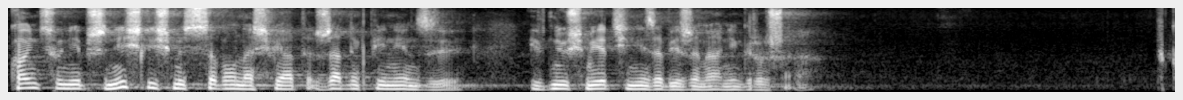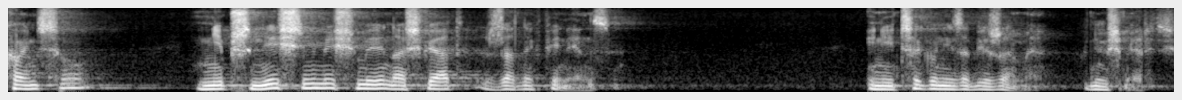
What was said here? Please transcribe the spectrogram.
Końcu nie przynieśliśmy z sobą na świat żadnych pieniędzy i w dniu śmierci nie zabierzemy ani grosza. W końcu nie przynieśliśmy na świat żadnych pieniędzy i niczego nie zabierzemy w dniu śmierci.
